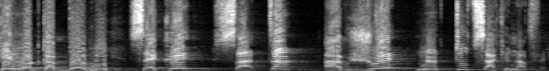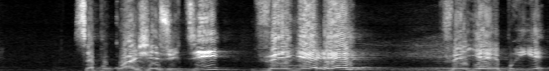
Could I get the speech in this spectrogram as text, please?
l'autre. L'autre a dormi, c'est que Satan a joué dans tout ça qu'il a fait. C'est pourquoi Jésus dit, veillez et veillez et priez.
